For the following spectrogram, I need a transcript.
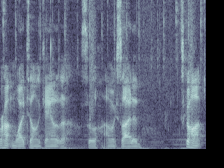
we're hunting whitetail in Canada, so I'm excited. Let's go hunt.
